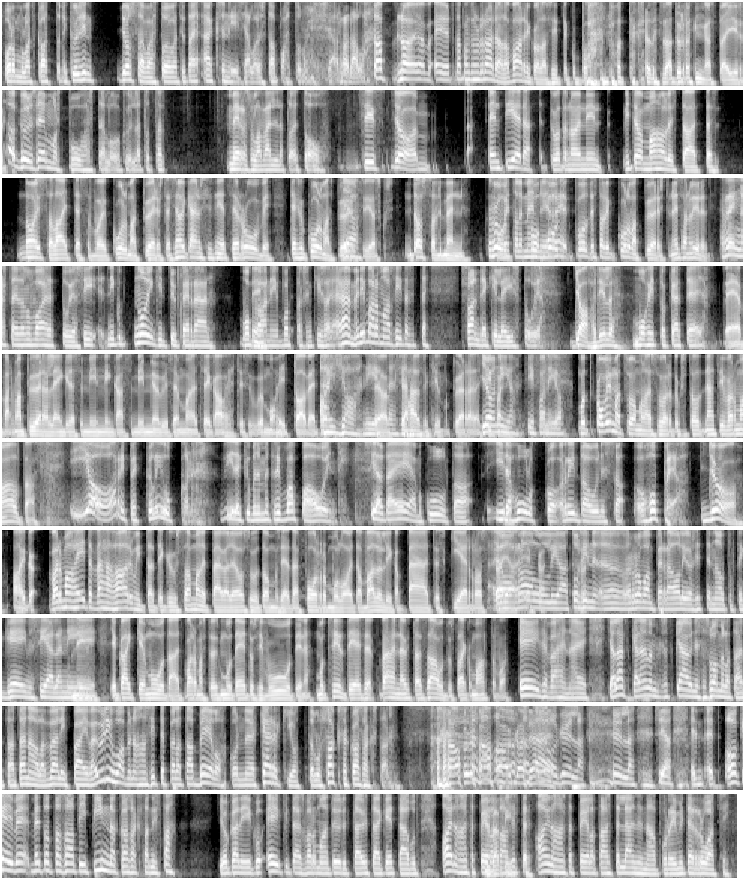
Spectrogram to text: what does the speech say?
formuloit katto, niin kyllä siinä jossain vaiheessa toivon, että jotain actionia siellä olisi tapahtunut siellä radalla. Tap, no ei tapahtunut radalla, varikolla sitten, kun Pottakselta saatu rengasta irti. Se on kyllä semmoista puuhastelua kyllä tota Mersulla välillä toi touhu. Siis joo, en tiedä tuota noin niin, miten on mahdollista, että noissa laitteissa voi kulmat pyöristyä. Se oli käynyt siis niin, että se ruuvi, tiedätkö kulmat pyöristyy joskus. Niin tossa oli mennyt. Ruuvit oli mennyt. Pul, pulti, pultista oli kulmat pyöristynyt, ei saanut irti. Rengasta ei saanut vaihdettua ja si, niin kuin noinkin typerään mokaan, niin. niin Bottaksen kisa. Ja hän meni varmaan siitä sitten Sandekille istuu ja Jahdille. mohitto käteen. Ja... Ei, varmaan pyörälenkille se Mimmin kanssa. Mimmi on kyllä semmoinen, että se ei kauheasti mohittoa vetä. Ai jaa, niin se on, että sehän on se kilpapyöräilijä. Joo, Tiffany. niin jo, Tiffany joo. Mutta kovimmat suomalaissuoritukset nähtiin varmaan altaassa. Joo, Ari-Pekka Liukkonen, 50 metrin vapaa ointi. Sieltä EM-kultaa, Ida Hulkko rintauinnissa hopea. Joo, aika. Varmaan heitä vähän harmittaa, että kun samalle päivälle osuu tommosia jotain formuloita, valioliikan päätöskierrosta. Joo, ja, rallia. Ja, Tosin äh, Rovanperä oli jo sitten out of the game siellä, niin, niin, ja kaikkea muuta, että varmasti olisi muuten etusivu uutinen. Mutta silti ei se vähennä yhtään saavutusta, aika mahtavaa. ei se vähennä, ei. Ja lätkän mm käynnissä, Suomella taitaa tänään olla välipäivä. Ylihuomenahan sitten pelataan B-lohkon kärkiottelu Saksa-Kasakstan. Onko näin? Joo, kyllä, kyllä. Siellä, et, et, okei, me, me tota saatiin pinna Kasakstanista, joka niinku ei pitäisi varmaan tyydyttää yhtään ketään, mutta ainahan sitä peilataan sitten, ainahan sitä peilataan sitten länsinaapuriin, miten Ruotsi.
